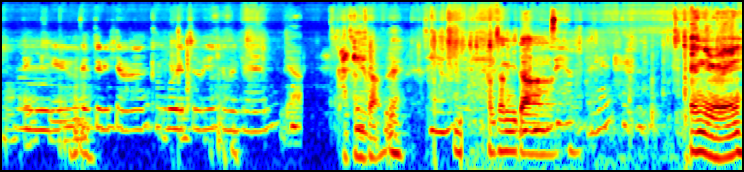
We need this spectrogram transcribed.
Oh, thank you. Congratulations. Congratulations again. 감사합니다. 네. 감사합니다. Anyway,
